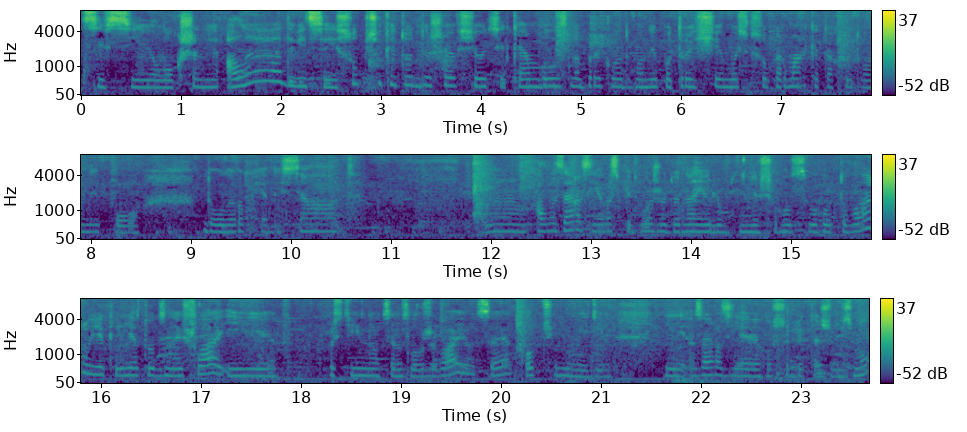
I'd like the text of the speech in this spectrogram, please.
ці всі локшини. Але дивіться, і супчики тут дешевші. Оці Campbell's, наприклад, вони по три чимось в супермаркетах, тут вони по долару 50. М, Але зараз я вас підвожу до найулюбленішого свого товару, який я тут знайшла і постійно цим зловживаю. Це копчені мідії. І зараз я його собі теж візьму.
